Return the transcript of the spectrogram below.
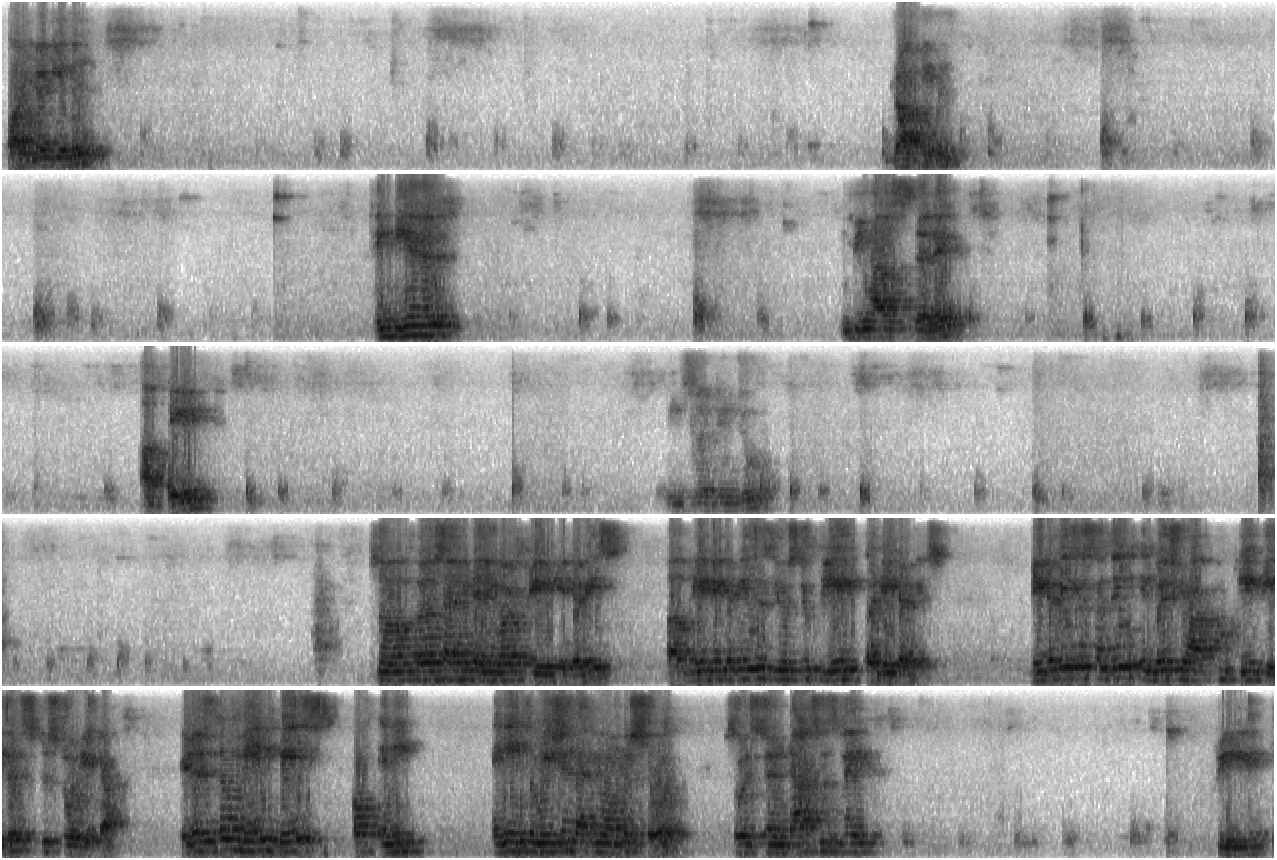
alter table, drop table, in DML, select, update, insert into, So first I'll be telling about create database. A create database is used to create a database. Database is something in which you have to create tables to store data. It is the main base of any any information that we want to store. So its syntax is like create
